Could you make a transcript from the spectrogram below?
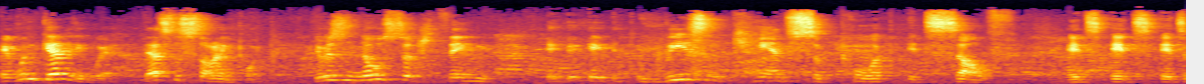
it wouldn't get anywhere. That's the starting point. There is no such thing. It, reason can't support itself. It's it's it's.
